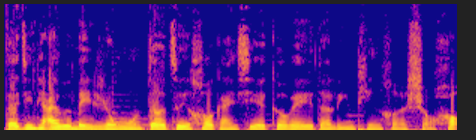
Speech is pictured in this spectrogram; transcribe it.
在今天艾问每日人物的最后，感谢各位的聆听和守候。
